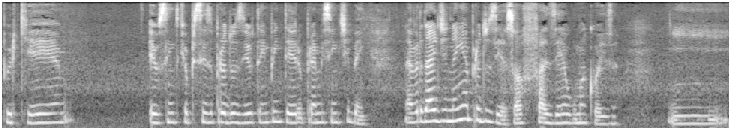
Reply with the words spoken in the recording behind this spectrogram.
porque eu sinto que eu preciso produzir o tempo inteiro para me sentir bem. Na verdade, nem é produzir, é só fazer alguma coisa. E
